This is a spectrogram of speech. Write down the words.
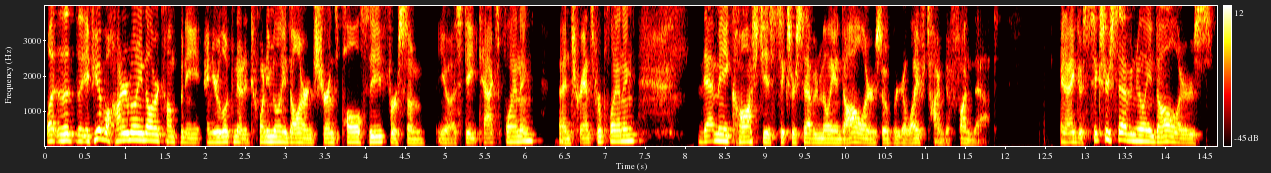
if you have a hundred million dollar company and you're looking at a $20 million insurance policy for some you know estate tax planning and transfer planning that may cost you six or seven million dollars over your lifetime to fund that. And I go six or seven million dollars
